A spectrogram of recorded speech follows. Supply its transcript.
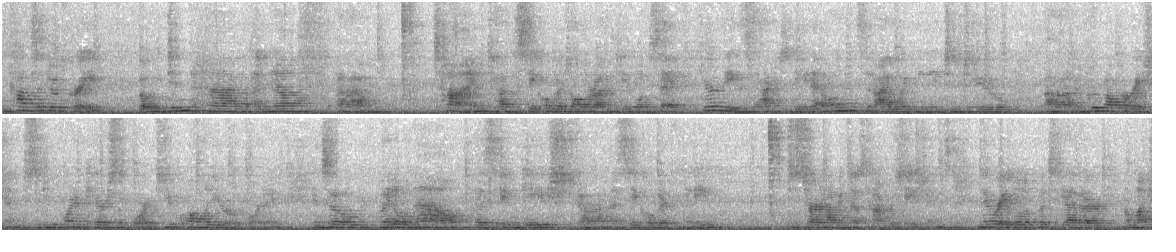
in concept, was great, but we didn't have enough um, time to have the stakeholders all around the table to say, here are the exact data elements that I would need to do, uh, improve operations, to do point of care support, to do quality reporting. And so Vital Now has engaged um, a stakeholder committee to start having those conversations. And they were able to put together a much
